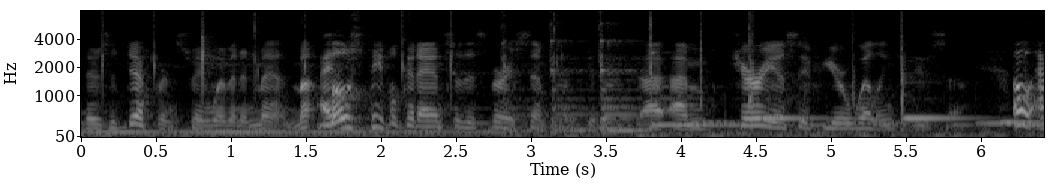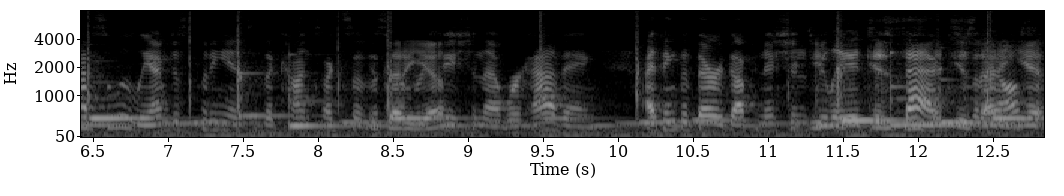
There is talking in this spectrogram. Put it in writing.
there's a difference between women and men? M- I- most people could answer this very simply. I, I'm curious if you're willing to do so. Oh, absolutely. I'm just putting it into the context of the that a yes? conversation that we're having. I think that there are definitions related is, to sex. Is but that a yes?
